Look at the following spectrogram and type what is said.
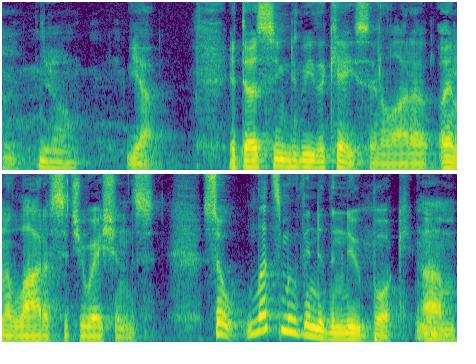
Hmm. You know. Yeah. It does seem to be the case in a lot of in a lot of situations. So let's move into the new book. Mm. Um,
